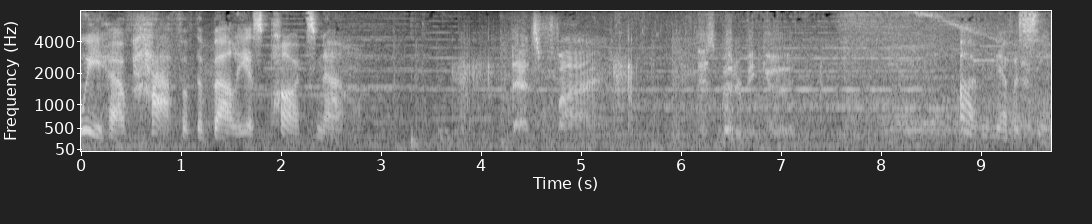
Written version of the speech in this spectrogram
We have half of the Balius parts now. That's fine. This better be good. I've never seen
